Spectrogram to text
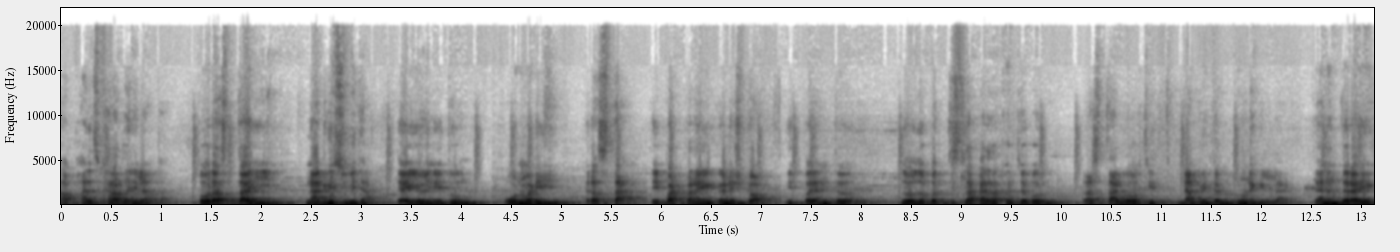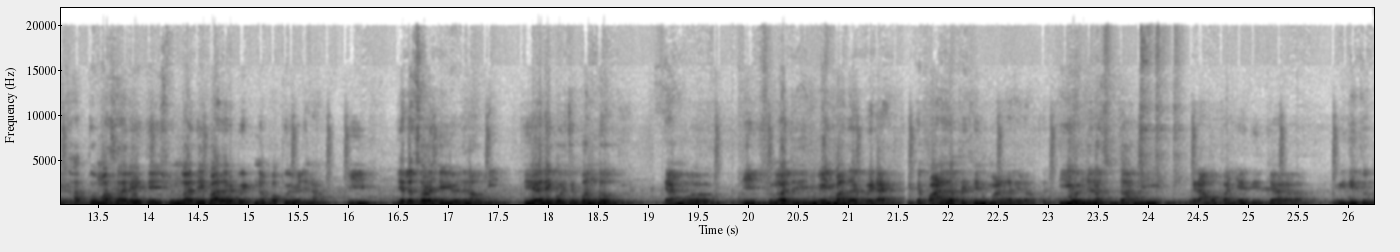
हा फारच खराब झालेला होता. तो रस्ताही नागरी सुविधा. त्या योजनेतून ओणवाडी रस्ता ते पाटपाणी गणेश स्टॉप इथपर्यंत जवळजवळ बत्तीस लाखाचा खर्च करून रस्ता व्यवस्थित डांबरीकरण पूर्ण केलेला आहे. त्यानंतर आहे खातू मसाले ते शृंगादी बाजारपेठ नपापू योजना. ही जलस्वराची योजना होती. ती अनेक वर्ष बंद होती. त्यामुळं जी शृंगाची मेन बाजारपेठ आहे तिथं पाण्याचा प्रश्न निर्माण झालेला होता. ती योजना सुद्धा आम्ही ग्रामपंचायतीच्या निधीतून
